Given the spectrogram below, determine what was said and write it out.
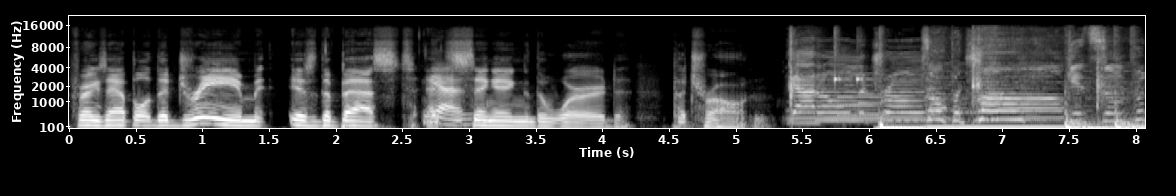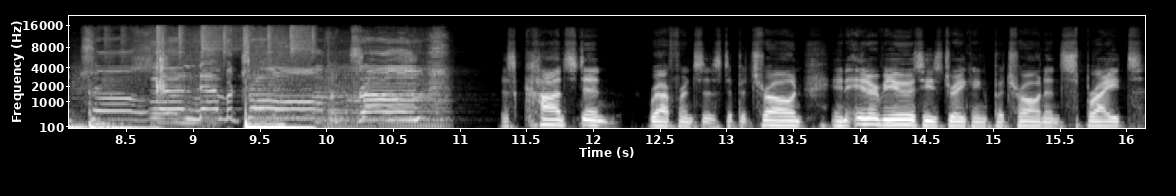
For example, The Dream is the best at singing the word Patron. Got on the throne, some Patron, get some Patron, and then Patron, Patron. There's constant references to Patron. In interviews, he's drinking Patron and Sprite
